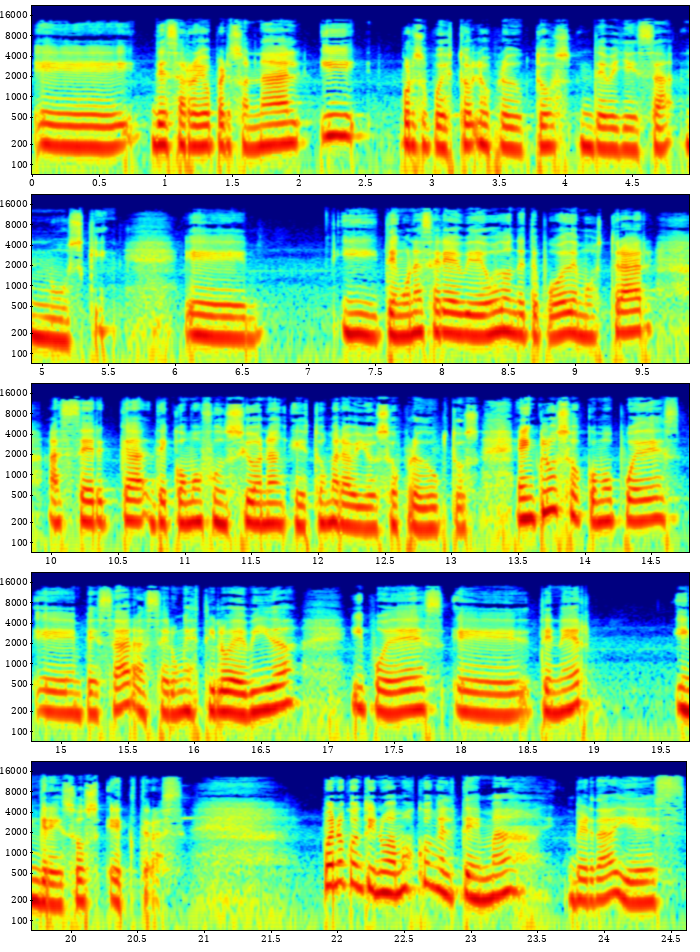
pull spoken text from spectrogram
eh, desarrollo personal y por supuesto los productos de belleza Nuskin. Eh, y tengo una serie de videos donde te puedo demostrar acerca de cómo funcionan estos maravillosos productos e incluso cómo puedes eh, empezar a hacer un estilo de vida y puedes tener ingresos extras. Bueno, continuamos con el tema, ¿verdad? Y es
